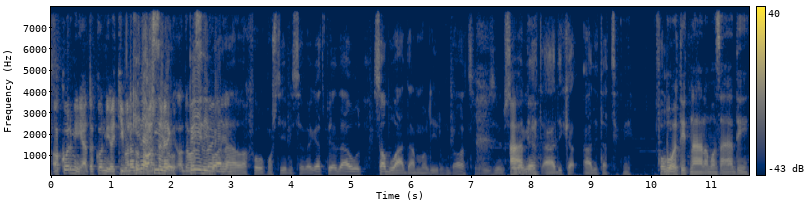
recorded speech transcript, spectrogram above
akkor mi? Hát akkor mi, hogy kimarad a Kinek dalszöveg? írok? A Péli dalszövegnél? Barnának fogok most írni szöveget, például Szabó Ádámmal írunk dalt, írunk szöveget. Ádi, Ádi tetszik mi? Fogok. Volt itt nálam az Ádi.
